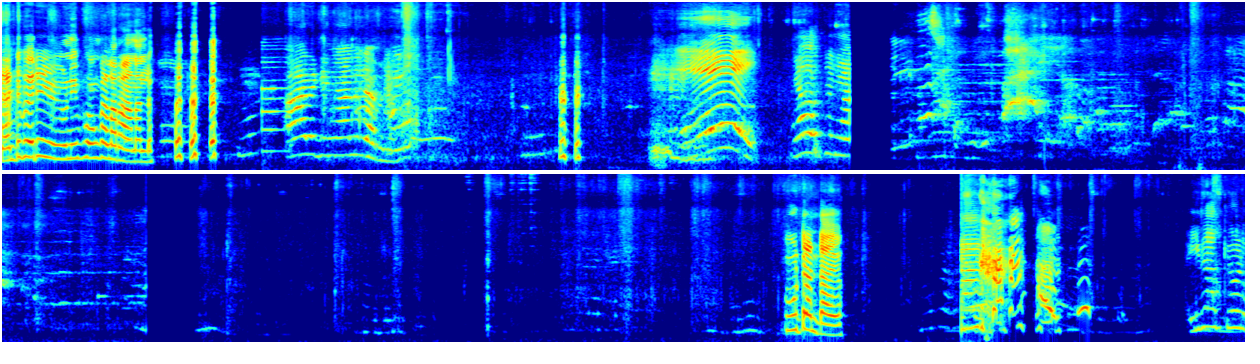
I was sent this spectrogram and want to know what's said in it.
രണ്ടുപേരും യൂണിഫോം കളറാണല്ലോ. ആരൊക്കെ ഞാനിതാ പിന്നെ. ഏയ്, ഞാൻ ഓർത്തു ഞാൻ കൂട്ടുണ്ടായോ? ഇതാക്കിയോട്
